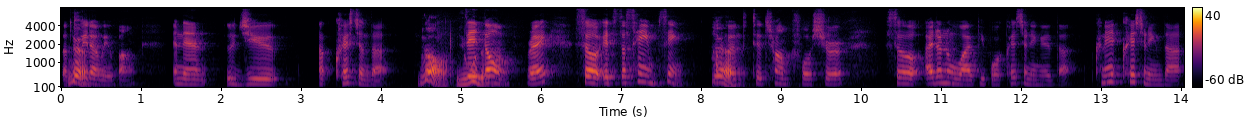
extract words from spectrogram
The Yeah. Twitter will ban. And then would you uh, question that? No, you they wouldn't. don't, right? So it's the same thing Yeah. happened to Trump for sure. So I don't know why people are questioning it that questioning that.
